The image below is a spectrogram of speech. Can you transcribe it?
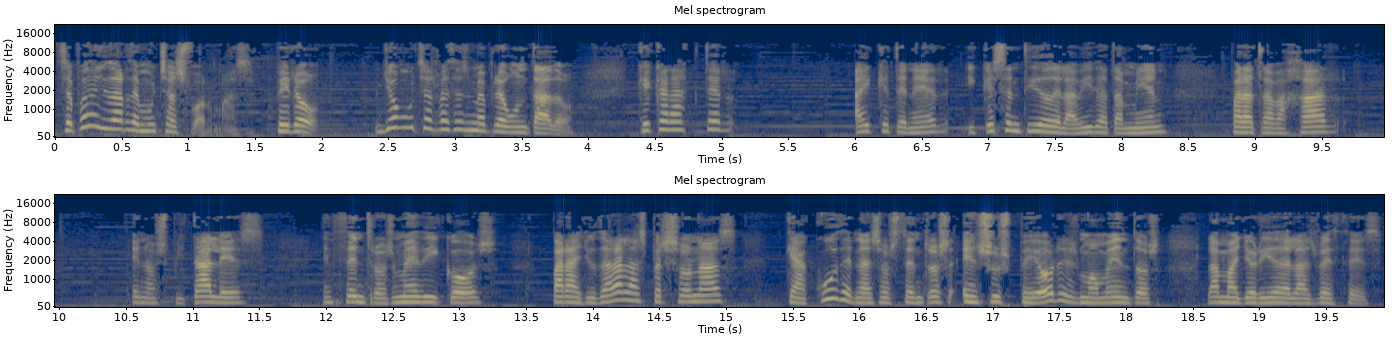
se puede ayudar de muchas formas, pero yo muchas veces me he preguntado qué carácter hay que tener y qué sentido de la vida también para trabajar en hospitales, en centros médicos, para ayudar a las personas que acuden a esos centros en sus peores momentos la mayoría de las veces.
